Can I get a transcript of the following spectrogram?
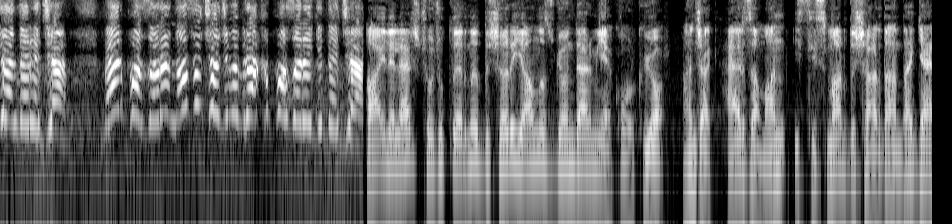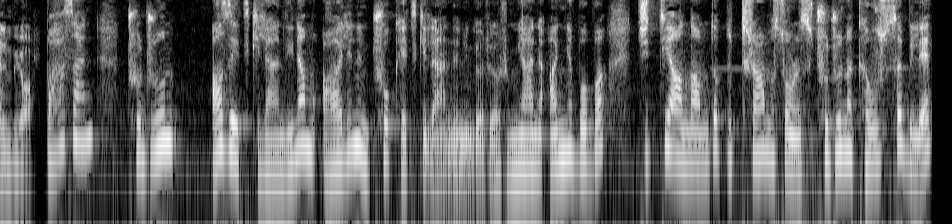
göndereceğim? Ben pazara nasıl çocuğumu bırakıp pazara gideceğim? Aileler çocuklarını dışarı yalnız göndermeye korkuyor. Ancak her zaman istismar dışarıdan da gelmiyor. Bazen çocuğun az etkilendiğini ama ailenin çok etkilendiğini görüyorum. Yani anne baba ciddi anlamda bu travma sonrası çocuğuna kavuşsa bile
